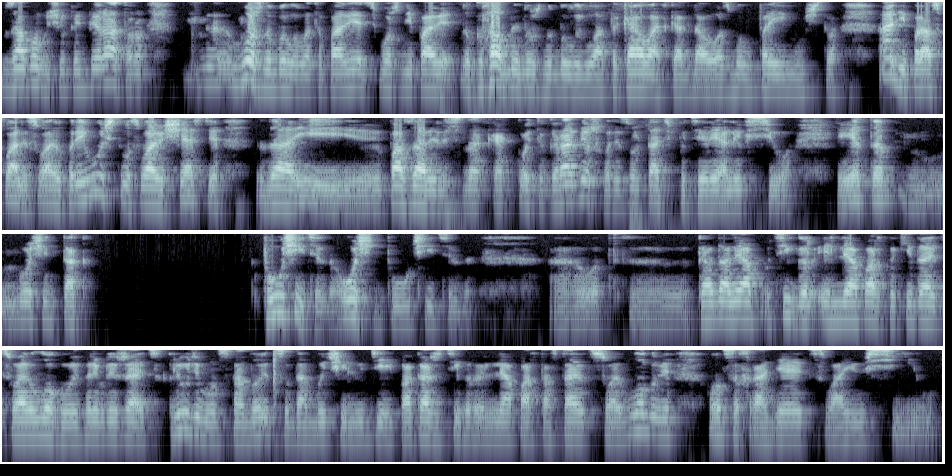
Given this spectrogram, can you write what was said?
за помощью к императору. Можно было в это поверить, можно не поверить. Но главное, нужно было его атаковать, когда у вас было преимущество. Они проспали свое преимущество, свое счастье, да, и позарились на какой-то грабеж, в результате потеряли все. И это очень так поучительно, очень поучительно. Э, вот. Э, когда леоп... тигр или леопард покидает свое логово и приближается к людям, он становится добычей людей. Пока же тигр или леопард остается в своем логове, он сохраняет свою силу.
